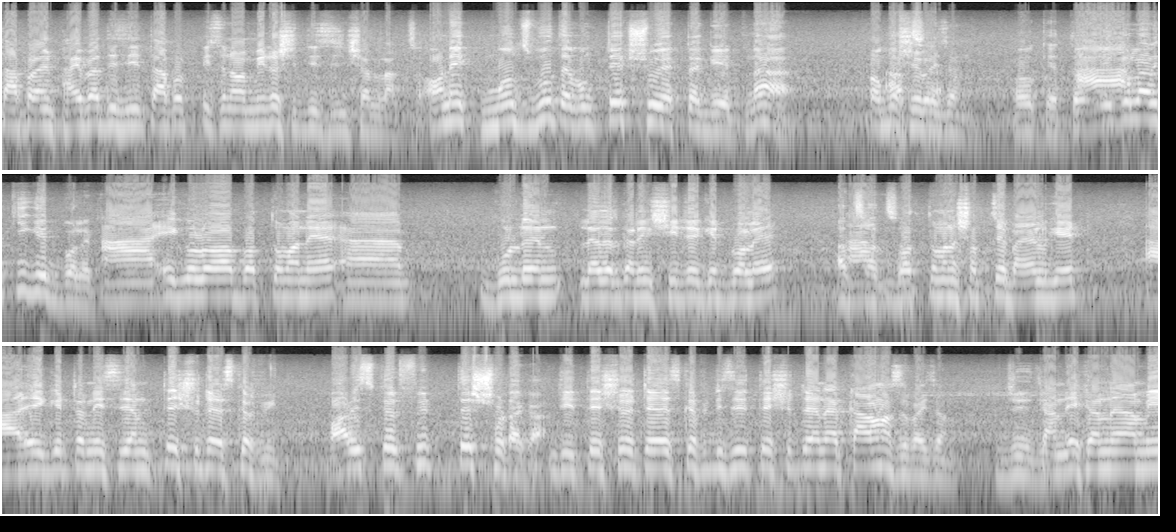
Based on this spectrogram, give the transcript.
তারপর আমি ফাইবার দিছি তারপর পিছনে আমার মিরো শীত দিছি ইনশাল্লাহ। অনেক মজবুত এবং টেকসই একটা গেট না? অবশ্যই ভাইজান। ওকে তো এগুলার কি গেট বলে? এগুলো বর্তমানে গোল্ডেন লেদার কাটিং শিটের গেট বলে। আচ্ছা, আচ্ছা। বর্তমানে সবচেয়ে ভাইরাল গেট আর এই গেটটা নিয়েছি আমি তেইশশোটা square feet per square feet তেইশশো টাকা? জি তেইশশোটা স্কোয়ার ফিট দিয়েছি তেইশশোটা এনার কারণ আছে ভাইজান। জি কারণ এখানে আমি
